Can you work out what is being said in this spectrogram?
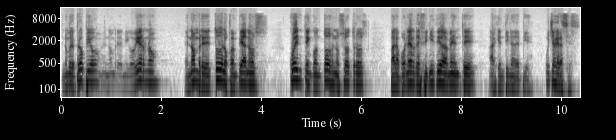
en nombre propio, en nombre de mi gobierno, en nombre de todos los pampeanos, cuenten con todos nosotros para poner definitivamente Argentina de pie. Muchas gracias.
